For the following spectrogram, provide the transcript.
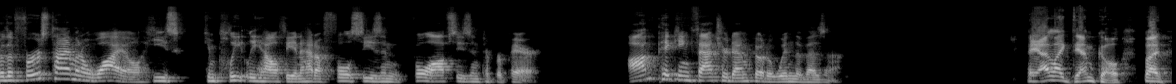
For the first time in a while, he's completely healthy and had a full season, full off season to prepare. I'm picking Thatcher Demko to win the Vezina. Hey, I like Demko, but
